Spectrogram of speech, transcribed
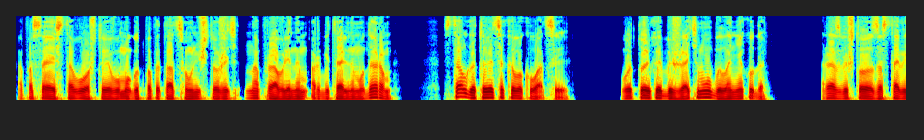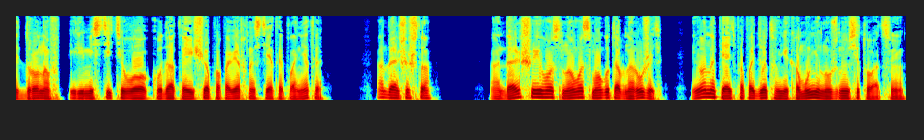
опасаясь того, что его могут попытаться уничтожить направленным орбитальным ударом, стал готовиться к эвакуации. Вот только бежать ему было некуда. Разве что заставить дронов переместить его куда-то еще по поверхности этой планеты. А дальше что? А дальше его снова смогут обнаружить, и он опять попадет в никому не нужную ситуацию.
